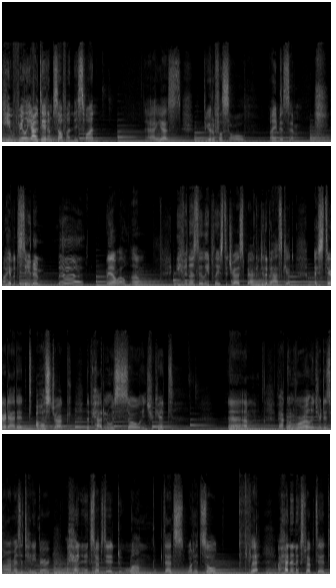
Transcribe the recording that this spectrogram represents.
He really outdid himself on this one. Ah, yes, beautiful Sol. I miss him. I haven't seen him. Ah. Yeah, well, um, even as Lily placed the dress back into the basket, I stared at it, awestruck. The pattern was so intricate. Uh, um, back when Royal injured his arm as a teddy bear, I hadn't expected, um, that's what had sold. Bleh. I hadn't expected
